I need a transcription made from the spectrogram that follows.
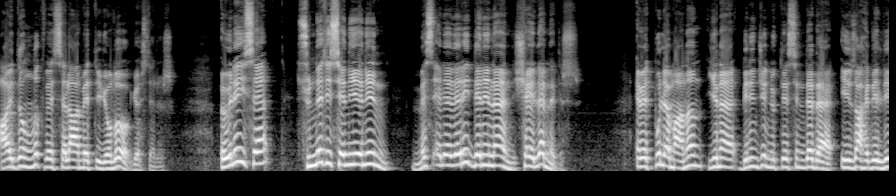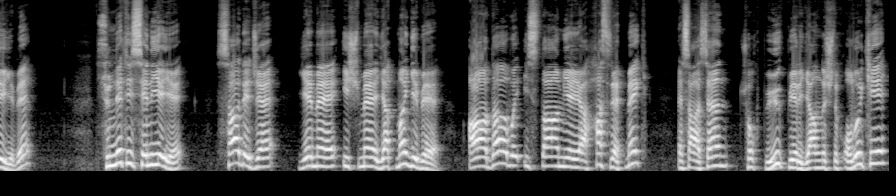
aydınlık ve selametli yolu gösterir. Öyleyse sünnet-i seniyenin meseleleri denilen şeyler nedir? Evet bu lemanın yine birinci nüktesinde de izah edildiği gibi sünnet-i seniyeyi sadece yeme, içme, yatma gibi adab-ı İslamiye'ye hasretmek esasen çok büyük bir yanlışlık olur ki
